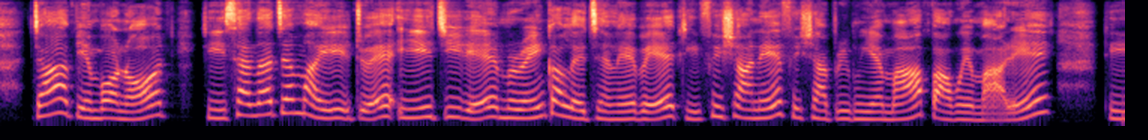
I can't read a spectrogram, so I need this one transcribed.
။ဒါအပြင်ပေါ့နော်ဒီဆန်သားကျန်းမာရေးအတွက်အရေးကြီးတဲ့ Marine Collagen လည်းပဲဒီ Fisher နဲ့ Fisher Premium မှာပါဝင်ပါတယ်။ဒီ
